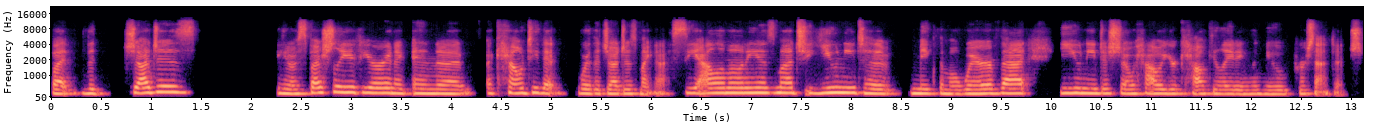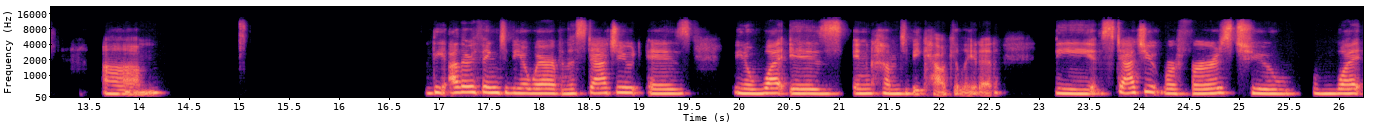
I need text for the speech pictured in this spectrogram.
But the judges, you know, especially if you're in a in a, a county that where the judges might not see alimony as much, you need to make them aware of that. You need to show how you're calculating the new percentage. Um, the other thing to be aware of in the statute is, you know, what is income to be calculated? The statute refers to what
